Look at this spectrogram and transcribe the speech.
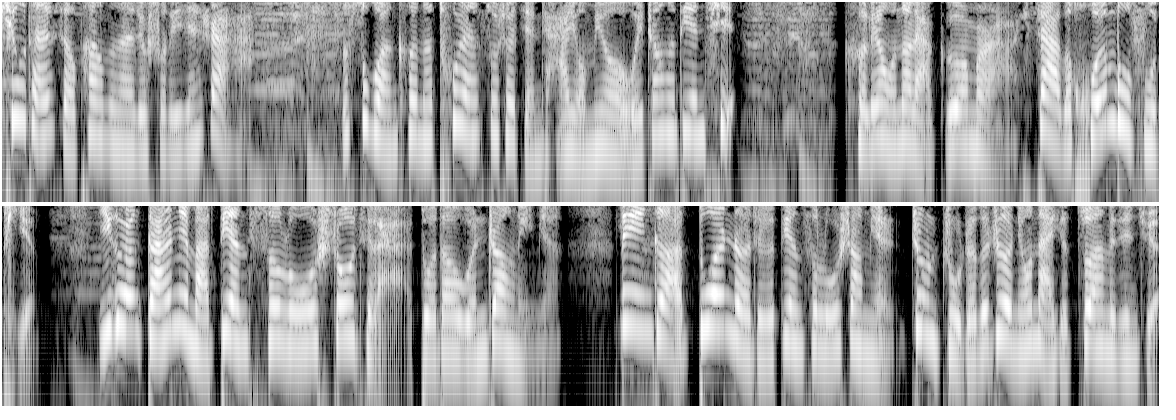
，Q 弹小胖子呢就说了一件事儿哈，说宿管科呢突然宿舍检查有没有违章的电器，可怜我那俩哥们儿啊，吓得魂不附体，一个人赶紧把电磁炉收起来，躲到蚊帐里面，另一个端着这个电磁炉上面正煮着的热牛奶也钻了进去。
